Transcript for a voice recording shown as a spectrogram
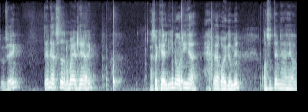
Du kan se, ikke? Den her sidder normalt her, ikke? Ja. Så kan jeg lige nå de her, med at rykke dem ind. Og så den her her.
